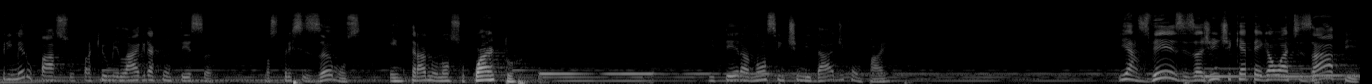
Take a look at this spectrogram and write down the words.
Primeiro passo para que o milagre aconteça, nós precisamos entrar no nosso quarto e ter a nossa intimidade com o Pai. E às vezes a gente quer pegar o WhatsApp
